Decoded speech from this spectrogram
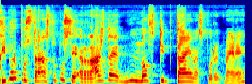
киберпространството се ражда един нов тип тайна, според мен,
